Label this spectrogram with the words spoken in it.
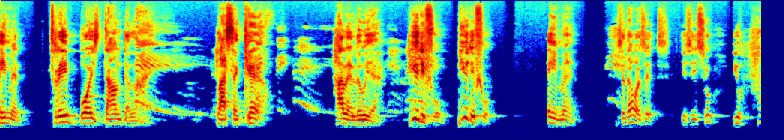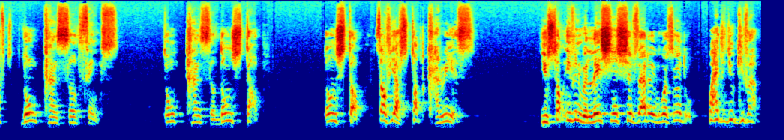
Amen. Three boys down the line, plus a girl. Hallelujah. Beautiful. Beautiful. Amen. So that was it. You see, so you have to don't cancel things. Don't cancel. Don't stop. Don't stop. Some of you have stopped careers. You stopped even relationships that it was going to. Why did you give up?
